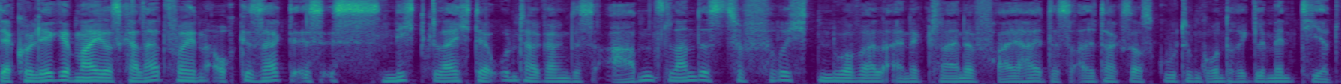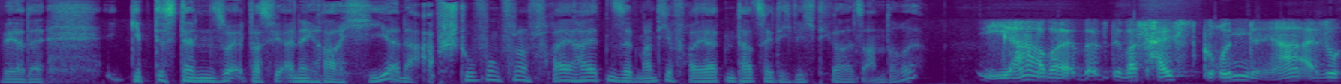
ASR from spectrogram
Der Kollege Marius Kall hat vorhin auch gesagt, es ist nicht gleich der Untergang des Abendslandes zu fürchten, nur weil eine kleine Freiheit des Alltags aus gutem Grund reglementiert werde. Gibt es denn so etwas wie eine Hierarchie, eine Abstufung von Freiheiten? Sind manche Freiheiten tatsächlich wichtiger als andere? Ja, aber was heißt Gründe? Ja, also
